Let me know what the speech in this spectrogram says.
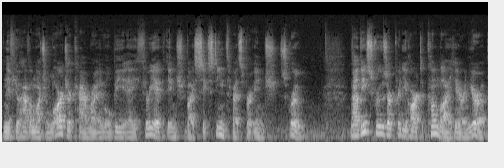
And if you have a much larger camera, it will be a 3 8 inch by 16 threads per inch screw. Now these screws are pretty hard to come by here in Europe,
